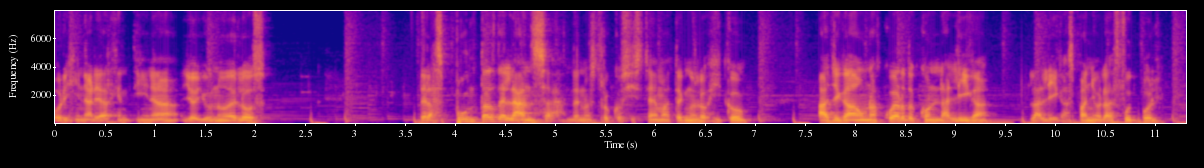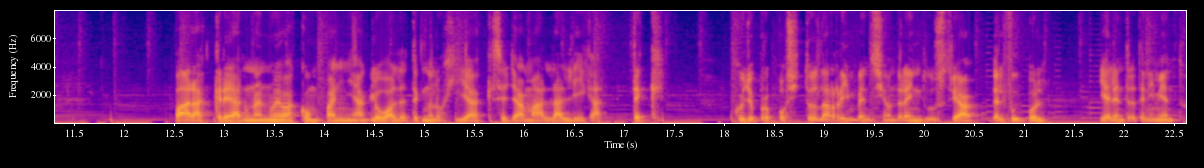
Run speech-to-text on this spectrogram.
originaria de Argentina y hoy uno de los de las puntas de lanza de nuestro ecosistema tecnológico, ha llegado a un acuerdo con la Liga, la Liga Española de Fútbol, para crear una nueva compañía global de tecnología que se llama la Liga Tech. cuyo propósito es la reinvención de la industria del fútbol y el entretenimiento.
